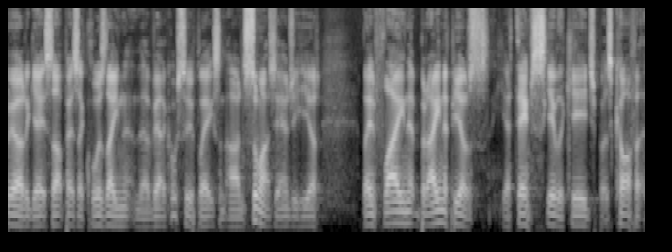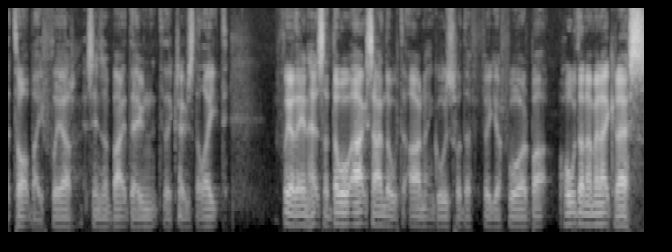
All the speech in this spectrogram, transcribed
Flair gets up, hits a clothesline, and the vertical suplex, and Arn so much energy here. Then flying, Brian appears. He attempts to scale the cage, but is cut off at the top by Flair. It sends him back down to the crowd's delight. Flair then hits a double axe handle to Arn and goes for the figure four. But hold on a minute, Chris.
